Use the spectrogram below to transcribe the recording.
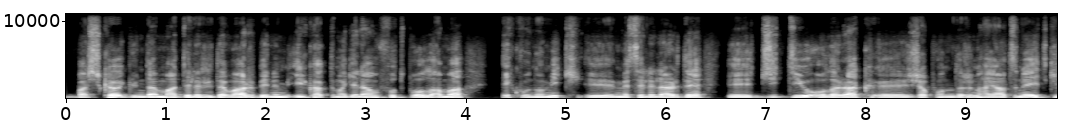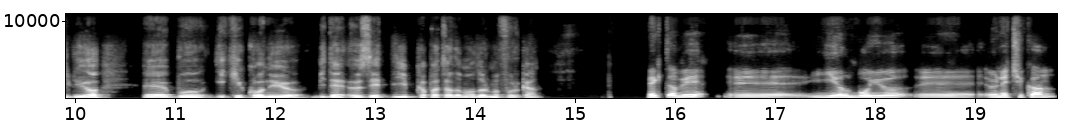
başka gündem maddeleri de var. Benim ilk aklıma gelen futbol ama ekonomik e, meselelerde e, ciddi olarak e, Japonların hayatını etkiliyor. E, bu iki konuyu bir de özetleyip kapatalım olur mu Furkan? Pek tabii e, yıl boyu e, öne çıkan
